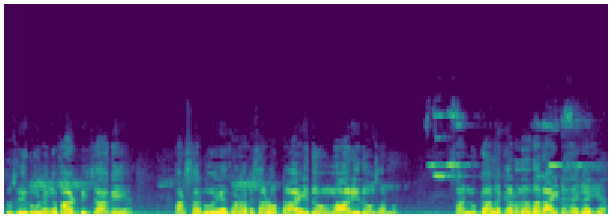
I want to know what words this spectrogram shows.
ਤੁਸੀਂ ਰੂਲਿੰਗ ਪਾਰਟੀ ਚ ਆ ਗਏ ਆ, ਪਰ ਸਾਨੂੰ ਇਹ ਥੋੜਾ ਵੀ ਸਾਨੂੰ ਢਾਈ ਦਿਓ ਮਾਰੀ ਦਿਓ ਸਾਨੂੰ। ਸਾਨੂੰ ਗੱਲ ਕਰਨ ਦਾ ਤਾਂ ਰਾਈਟ ਹੈਗਾ ਹੀ ਆ।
